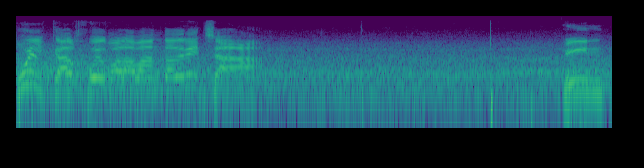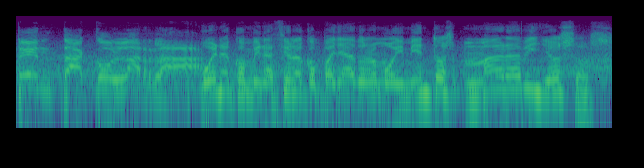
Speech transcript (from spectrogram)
Vuelca el juego a la banda derecha. Intenta colarla. Buena combinación acompañada de unos movimientos maravillosos.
